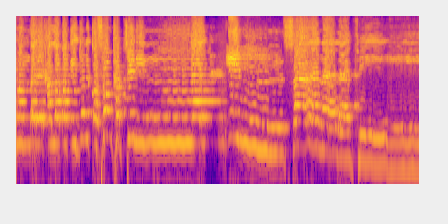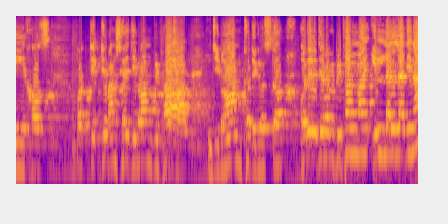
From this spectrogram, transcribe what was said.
ইমানদারের আল্লাহ পাক এই জন্য কসম খাচ্ছেন প্রত্যেকটি মানুষের জীবন বিফল, জীবন ক্ষতিগ্রস্ত। ওদের জীবন বিফল নয়, ইল্লাল্লাযিনা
